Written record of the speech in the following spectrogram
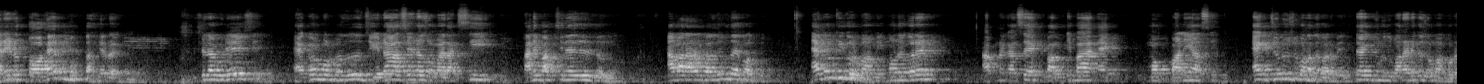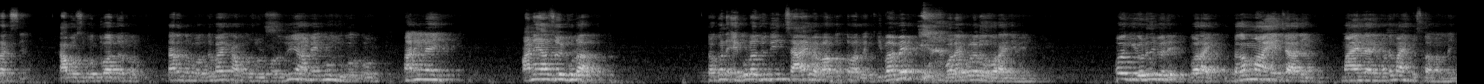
আর এটা তহের মুত্তাহের এখন সেটা বুঝে গেছে এখন বলবেন যেটা আছে, এটা জমা রাখছি। পানি পাচ্ছি না এর জন্য। আবার আর বালতি কোথায় পাবো? এখন কি করব আমি? মনে করেন আপনার কাছে এক বালতি বা এক মগ পানি আছে। একজন উজু বানাতে পারবে। তো একজন উজু বানাটাকে জমা করে রাখছে। কাগজ পর ধোয়ার জন্য। তারা তো বলতে ভাই কাগজ পর ধুই আমি এখন উজু করব? পানি নাই। পানি আছে ওইগুলা। তখন এগুলা যদি চায়, ব্যবহার করতে পারবে। কীভাবে? গলায় গলায় গড়াই দিবে। ওই কি করে দিবে রে? গড়াই। তখন মায়ে চারি মায়ে চারির মধ্যে মায়ে বুঝতে পারলাম নাই।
